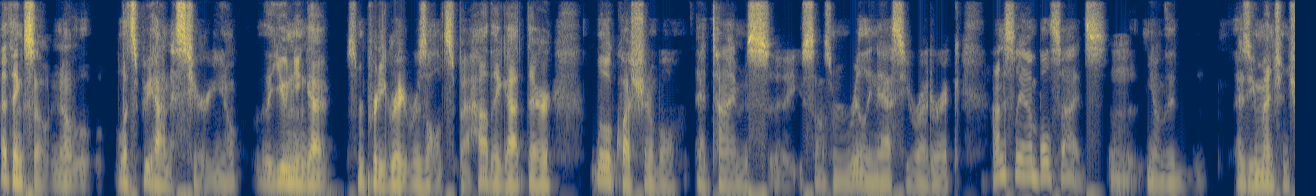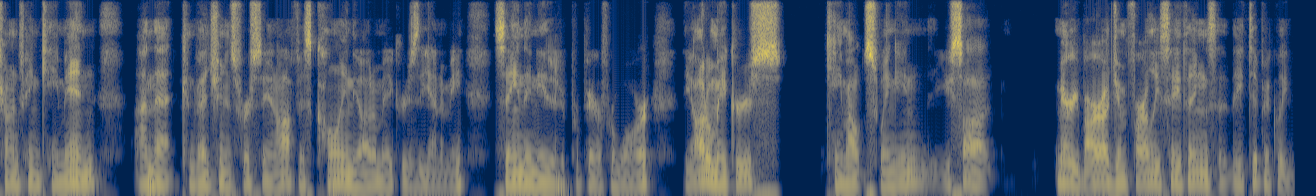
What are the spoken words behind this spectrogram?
I think so. No, let's be honest here. You know, the union got some pretty great results, but how they got there, a little questionable at times. Uh, you saw some really nasty rhetoric, honestly, on both sides. Mm. Uh, you know, the, as you mentioned, Shawn Fain came in on that convention, his first day in office, calling the automakers the enemy, saying they needed to prepare for war. The automakers came out swinging. You saw Mary Barra, Jim Farley say things that they typically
